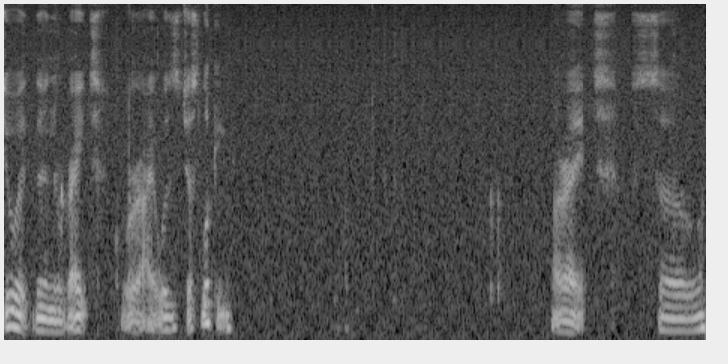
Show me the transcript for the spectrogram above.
do it than right where I was just looking. Alright, so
